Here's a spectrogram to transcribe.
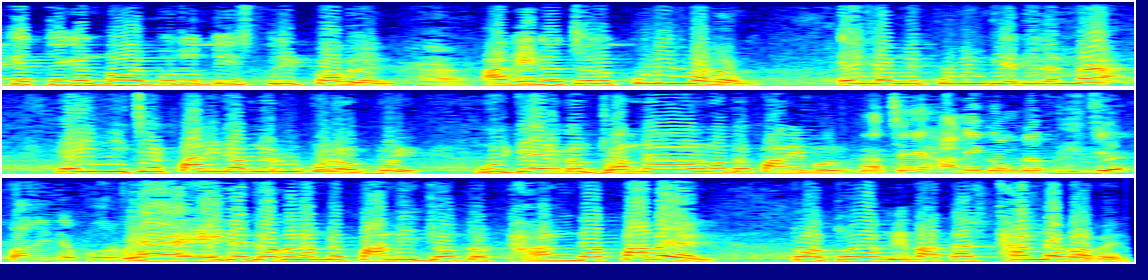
একের থেকে নয় পর্যন্ত স্পিড পাবেন। হ্যাঁ। আর এটা হচ্ছে কুলিং বাটন এই যে আপনি কুলিং দিয়ে দিলেন না এই নিচের পানিটা আপনার উপরে উঠবে। উঠে এরকম ঝর্ণার মতো পানি পড়বে। আচ্ছা এই হানিকমটা ভিজে পানিটা পড়বে? হ্যাঁ এইটা যখন আপনি পানি যত ঠান্ডা পাবেন ততই আপনি বাতাস ঠান্ডা পাবেন।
